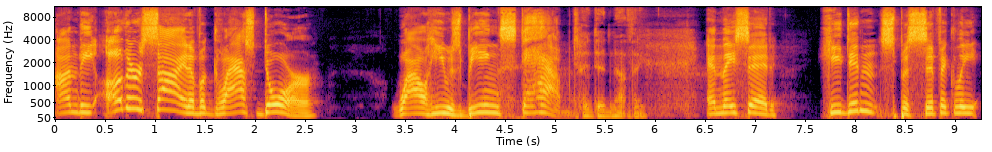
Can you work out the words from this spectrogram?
on the other side of a glass door while he was being stabbed. It did nothing. And they said he didn't specifically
